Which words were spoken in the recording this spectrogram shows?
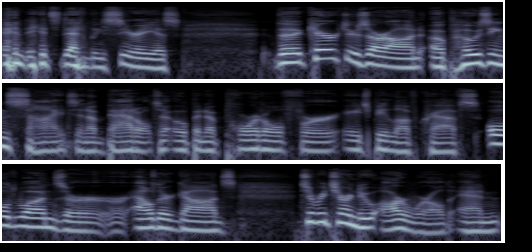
and it's deadly serious. The characters are on opposing sides in a battle to open a portal for H.P. Lovecraft's old ones or, or elder gods to return to our world and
